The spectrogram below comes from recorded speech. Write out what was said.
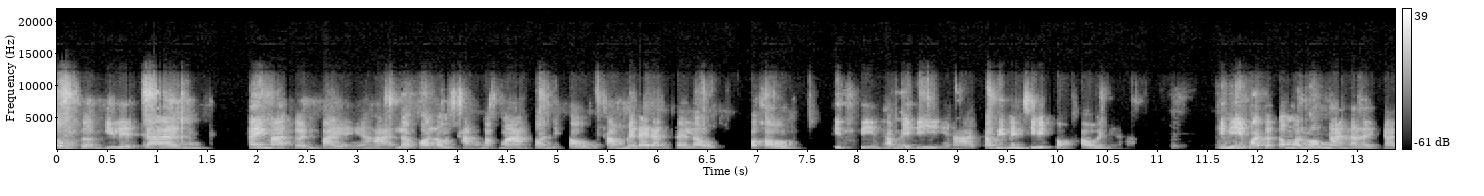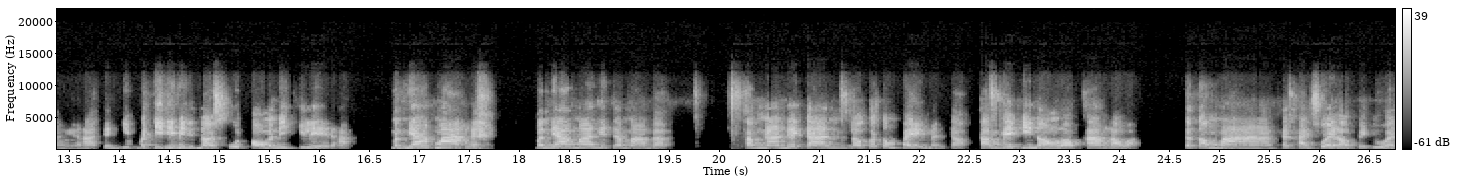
ส่งเสริมกิเลสกันให้มากเกินไปอย่างเงี้ยค่ะ แล้วพอเราชังมากๆ ตอนที่เขาทำไม่ได้ดั่งใจเรา เพราะเขาผิดศีลทำไม่ดีอย่างเงี้ยค่ะทั้งที่เป็นชีวิตของเขาอย่างเงี้ยค่ะ ทีนี้พอจะต้องมาร่วมงานอะไรกันเนี่ยค่ะ อย่างเมื่อกี้ที่พี่นิดหน่อยพูดพอมันมีกิเลสค่ะ มันยากมากเลย มันยากมากที่จะมาแบบทำงานด้วยกันเราก็ต้องไปเหมือนกับทำให้พี่น้องรอบข้างเราอะ จะต้องมาคล้ายๆช่วยเราไปด้วย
